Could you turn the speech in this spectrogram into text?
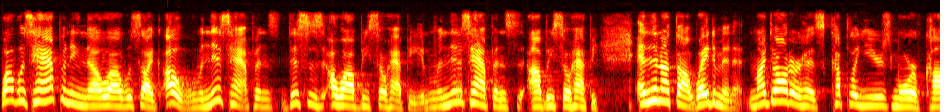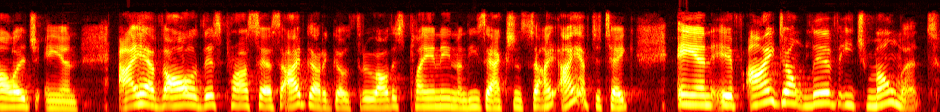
what was happening though, I was like, oh, when this happens, this is, oh, I'll be so happy. And when this happens, I'll be so happy. And then I thought, wait a minute, my daughter has a couple of years more of college, and I have all of this process I've got to go through, all this planning and these actions I, I have to take. And if I don't live each moment,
